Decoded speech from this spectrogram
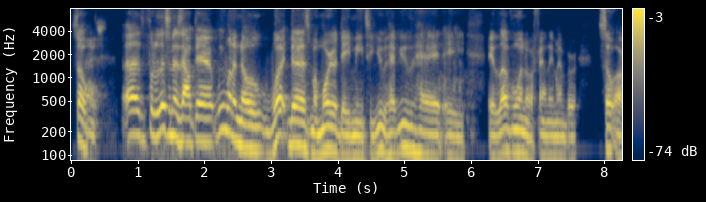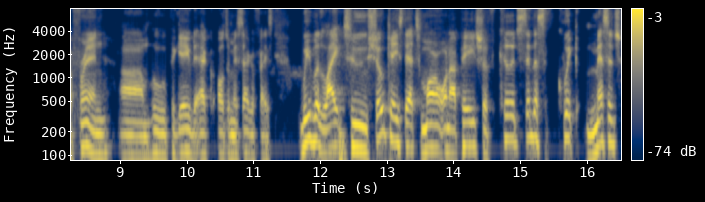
So, Nice. uh, for the listeners out there, we want to know what does Memorial Day mean to you? Have you had a a loved one or a family member, so a friend um, who gave the ultimate sacrifice? We would like to showcase that tomorrow on our page. So if you could send us a quick message,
